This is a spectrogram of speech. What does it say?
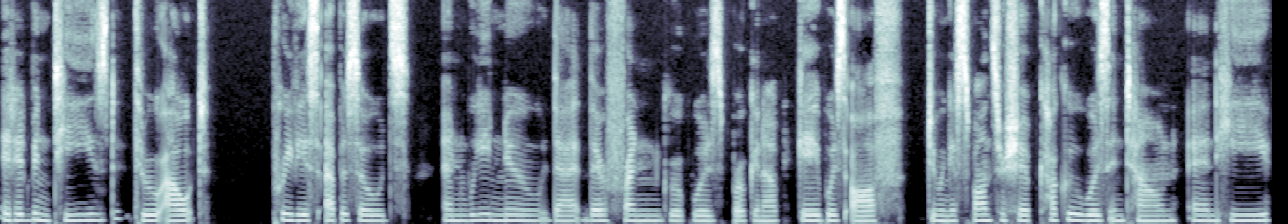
it had been teased throughout previous episodes, and we knew that their friend group was broken up. Gabe was off doing a sponsorship, Kaku was in town, and he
